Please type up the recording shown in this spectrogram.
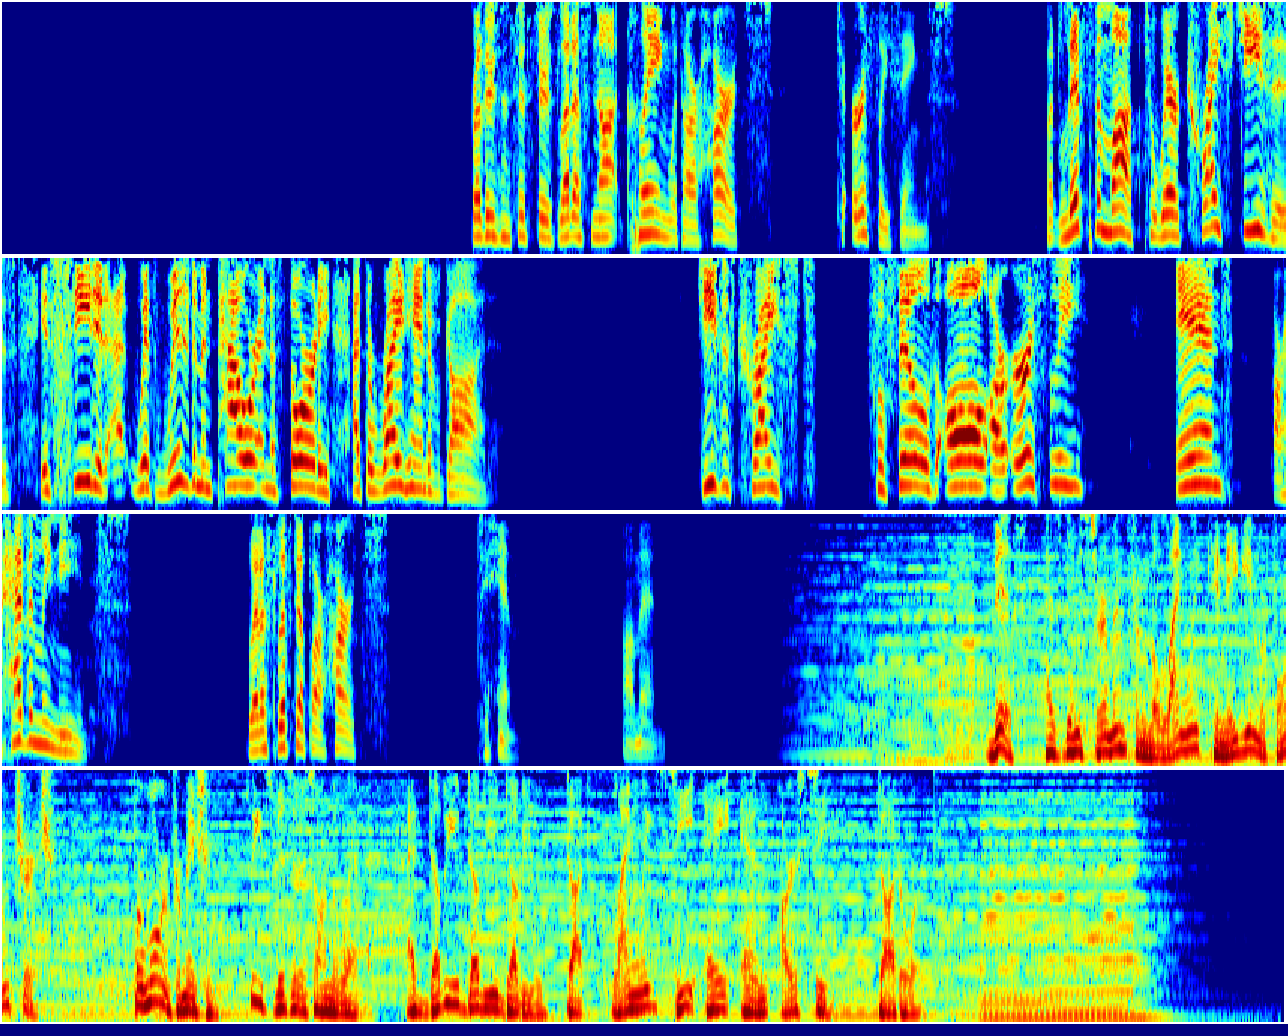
Brothers and sisters, let us not cling with our hearts to earthly things, but lift them up to where Christ Jesus is seated at, with wisdom and power and authority at the right hand of God. Jesus Christ fulfills all our earthly and our heavenly needs. Let us lift up our hearts to Him. Amen. This has been a sermon from the Langley Canadian Reformed Church. For more information, please visit us on the web at www.langleycanrc.org.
